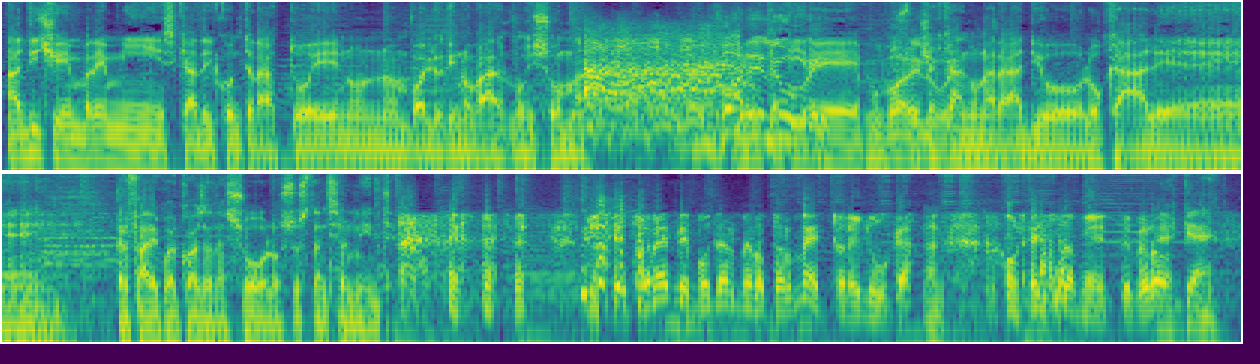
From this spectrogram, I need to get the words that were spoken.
A dicembre mi scade il contratto e non, non voglio rinnovarlo, insomma. vuole Volevo lui, capire, non appunto, vuole sto lui. cercando una radio locale eh, per fare qualcosa da solo, sostanzialmente. Mi piacerebbe potermelo permettere, Luca, onestamente, però. Perché?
